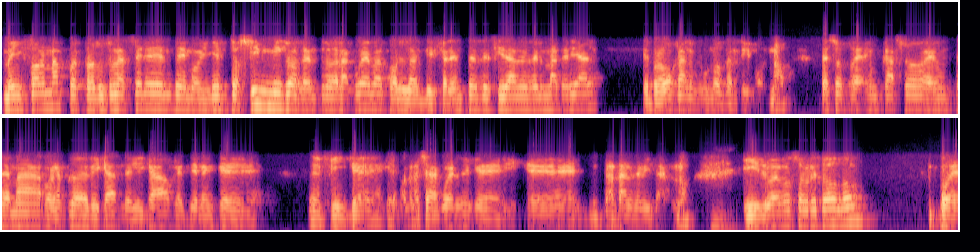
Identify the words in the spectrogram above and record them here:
me informan, pues produce una serie de movimientos sísmicos dentro de la cueva por las diferentes densidades del material que provocan algunos derribos, ¿no? Eso pues, es un caso, es un tema, por ejemplo, delicado que tienen que, en fin, que, que ponerse de acuerdo y que, tratar de evitar, ¿no? Y luego, sobre todo, pues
